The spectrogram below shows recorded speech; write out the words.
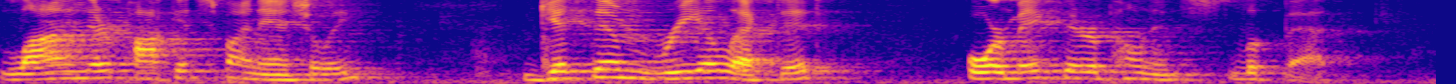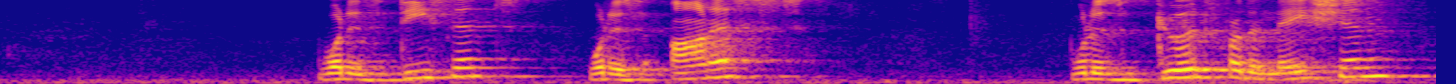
line their pockets financially, get them reelected, or make their opponents look bad. What is decent, what is honest, what is good for the nation,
